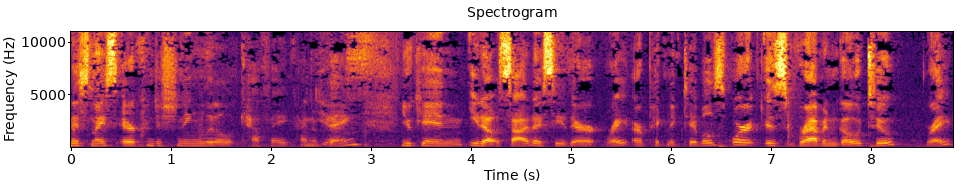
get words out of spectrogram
Yes. this nice air conditioning little cafe kind of Yes. thing. You can eat outside. I see there, right, our picnic tables, or is grab and go too, right?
